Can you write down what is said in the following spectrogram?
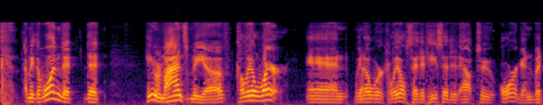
I mean, the one that that he reminds me of Kel'el Ware, and we know where Kel'el's headed. He's headed out to Oregon, but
